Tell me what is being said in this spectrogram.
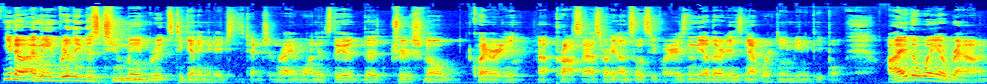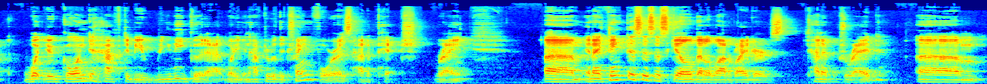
You know, I mean, really, there's two main routes to getting an agent's attention, right? One is the the traditional query uh, process, right, unsolicited queries, and the other is networking and meeting people. Either way around, what you're going to have to be really good at, what you're going to have to really train for, is how to pitch, right? Um, and I think this is a skill that a lot of writers kind of dread. Um,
